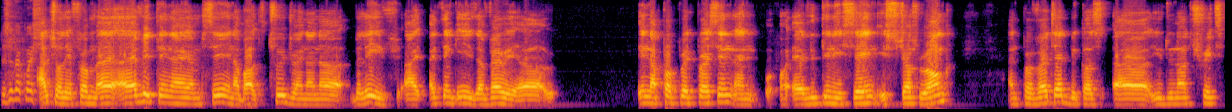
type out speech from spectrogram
This is the question. Actually, from uh, everything I am seeing about children and uh, belief, I, I think he is a very uh, inappropriate person, and everything he's saying is just wrong and perverted because uh, you do not treat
